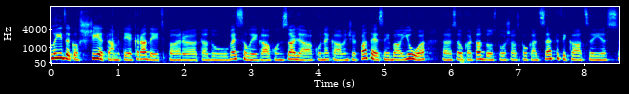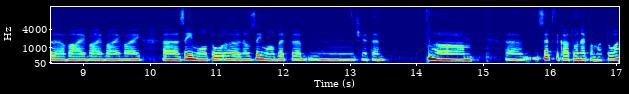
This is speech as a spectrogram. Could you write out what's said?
līdzeklis šķietami tiek radīts par uh, tādu veselīgāku un zaļāku nekā viņš ir patiesībā, jo uh, savukārt atbilstošās kaut kādas certifikācijas uh, vai, vai, vai, vai uh, zīmolu, to, uh, nav zīmolu, bet uh, šie te, uh, certifikāti to nepamato.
